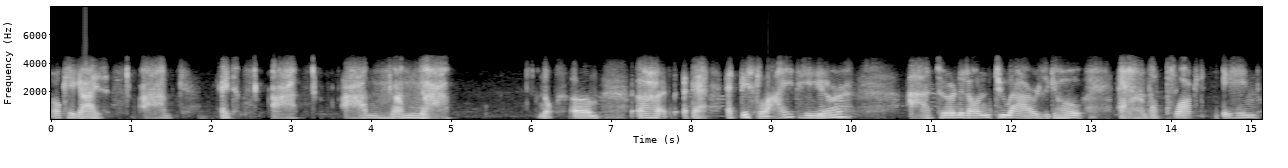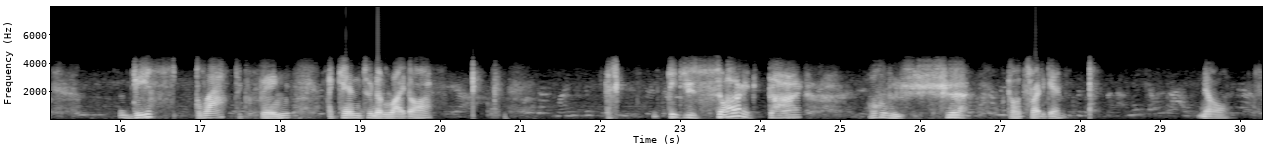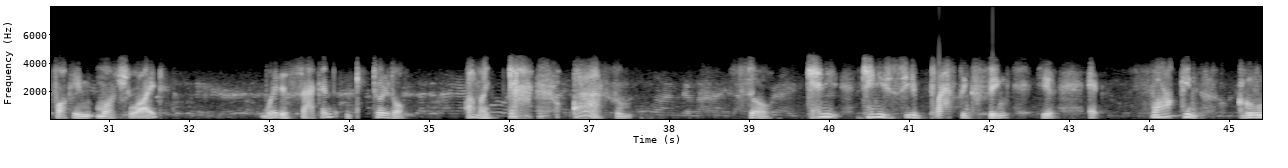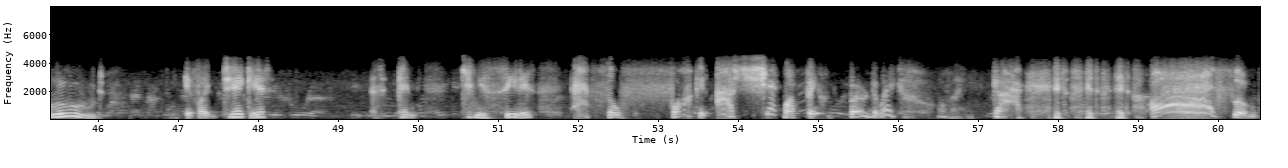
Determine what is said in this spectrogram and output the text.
Okay, guys. Um, it, uh, um, um, uh, no, um, uh, at, the, at this light here, I turned it on two hours ago, and I plugged in this plastic thing. I can't turn the light off. Did you saw it, guy? Holy shit. Go, let's try it again. No fucking much light. Wait a second. Turn it off. Oh my god. Awesome. So, can you can you see the plastic thing here? It fucking glued. If I take it, can can you see this? That's so fucking ah shit! My finger burned away. Oh my god! It's it's it's awesome.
